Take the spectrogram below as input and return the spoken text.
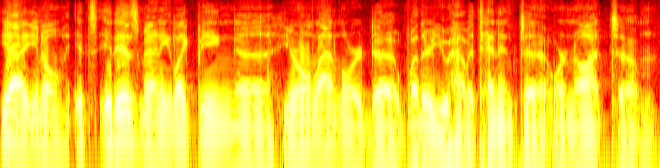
yeah, you know it's it is Manny like being uh, your own landlord, uh, whether you have a tenant uh, or not. Um,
